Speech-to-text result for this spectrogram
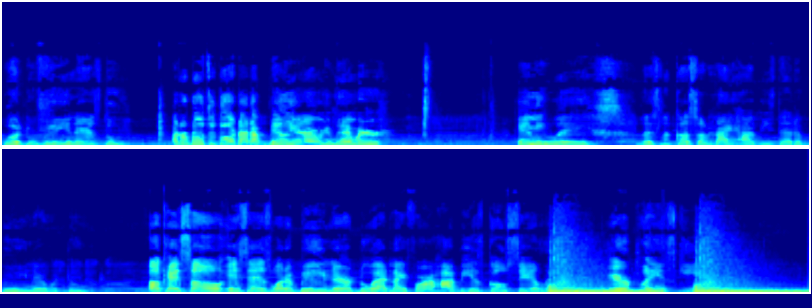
what do billionaires do? I don't know what to do. I'm not a billionaire, remember? Anyways, let's look up some night hobbies that a billionaire would do. Okay, so it says what a billionaire do at night for a hobby is go sailing, airplane skiing,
